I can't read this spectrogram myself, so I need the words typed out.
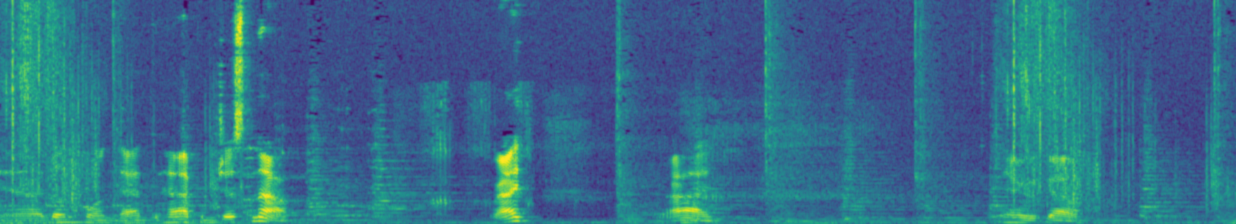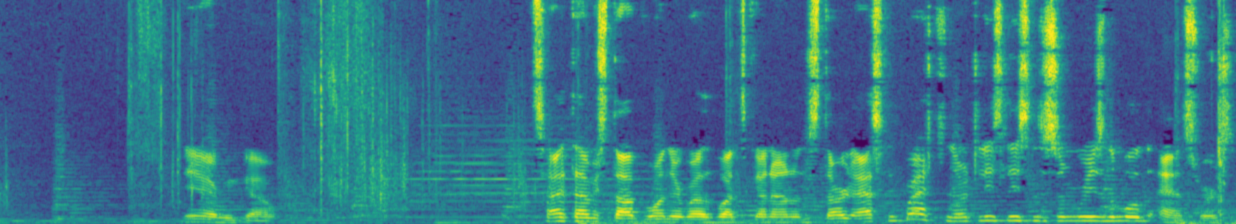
Yeah, I don't want that to happen just now. Right? Right. There we go. There we go. It's high time we stop wondering about what's going on and start asking questions, or at least listen to some reasonable answers.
